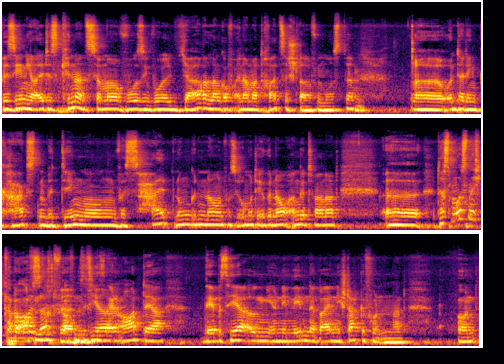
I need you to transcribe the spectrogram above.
Wir sehen ihr altes Kinderzimmer, wo sie wohl jahrelang auf einer Matratze schlafen musste. Mhm. Äh, unter den kargsten Bedingungen, weshalb nun genau und was ihre Mutter ihr genau angetan hat. Äh, das muss nicht genau Aber gesagt werden. Offensichtlich ist ein Ort, der, der bisher irgendwie in dem Leben der beiden nicht stattgefunden hat. Und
